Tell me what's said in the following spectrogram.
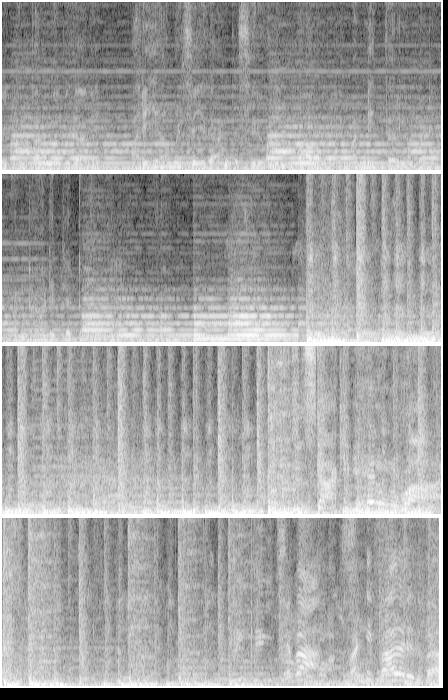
இருக்கும் பரமபிதாவே அறியாமல் செய்த அந்த சிறுவனின் பாவங்களை மன்னித்தருளும்படி அன்றாடி கேட்டுக்கொள்கிறேன். வண்டி ஃபாதர் இதுப்பா?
